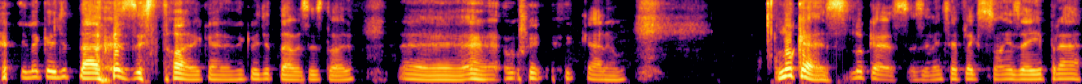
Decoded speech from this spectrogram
Inacreditável essa história, cara. Inacreditável essa história. É... Caramba. Lucas, Lucas, excelentes reflexões aí para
